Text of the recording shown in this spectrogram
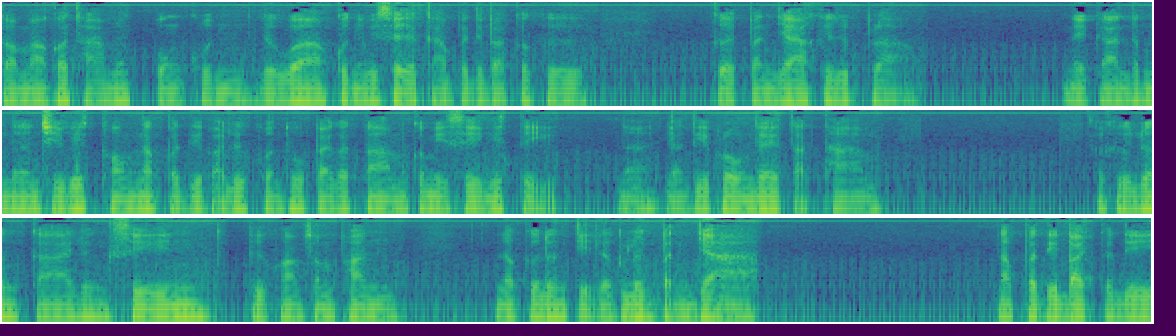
ต่อมาก็ถามเรื่องปงคุณ หรือว่าคุณวิเศษการปฏิบัติก็คือเกิดปัญญาขึ้นหรือเปล่า ในการดำเนินชีวิตของนักปฏิบัติหรือคนทั่วไปก็ตามก็มีสี่มิตินะอย่างที่พระองค์ได้ตัดถาม ก็คือเรื่องกายเรื่องศีลคือความสัมพันธ์ แล้วก็เรื่องจิตแล้วก็เรื่องปัญญา นักปฏิบัติก็ดี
